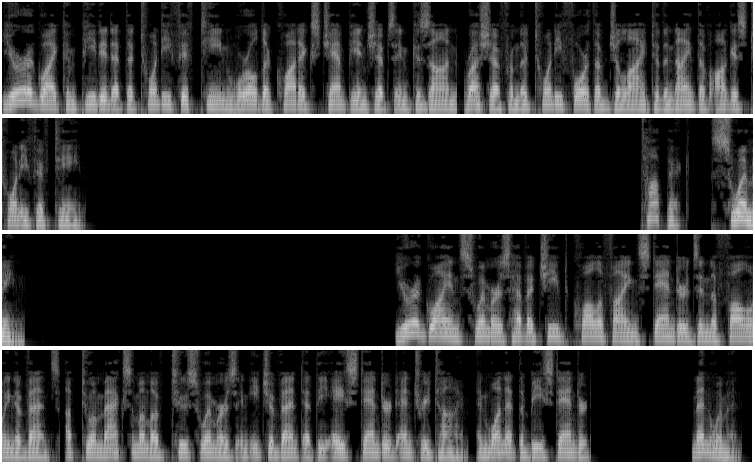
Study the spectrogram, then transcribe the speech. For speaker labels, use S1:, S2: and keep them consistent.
S1: Uruguay competed at the 2015 World Aquatics Championships in Kazan, Russia from 24 July to 9 August 2015. Swimming Uruguayan swimmers have achieved qualifying standards in the following events up to a maximum of two swimmers in each event at the A standard entry time, and one at the B standard Men Women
